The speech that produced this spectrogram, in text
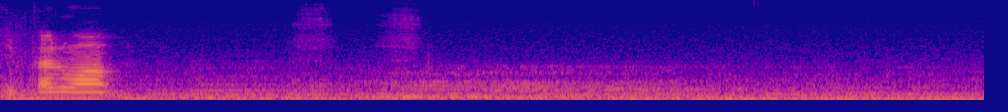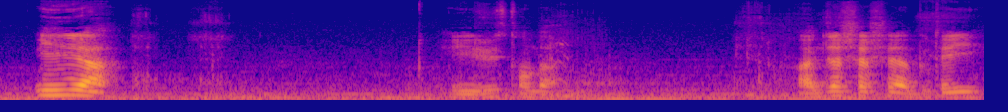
Il est pas loin. Il est là. Il est juste en bas. On va déjà chercher la bouteille.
